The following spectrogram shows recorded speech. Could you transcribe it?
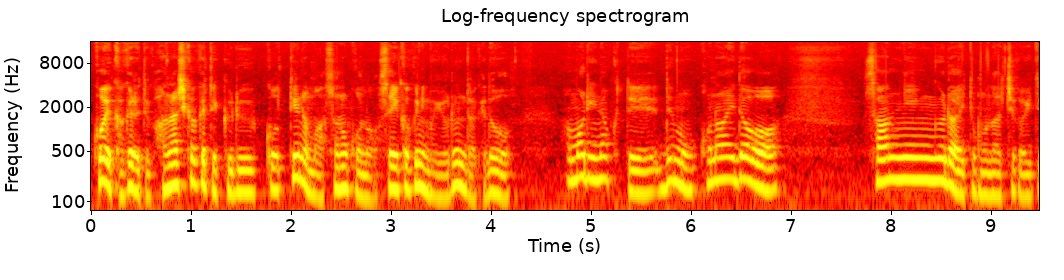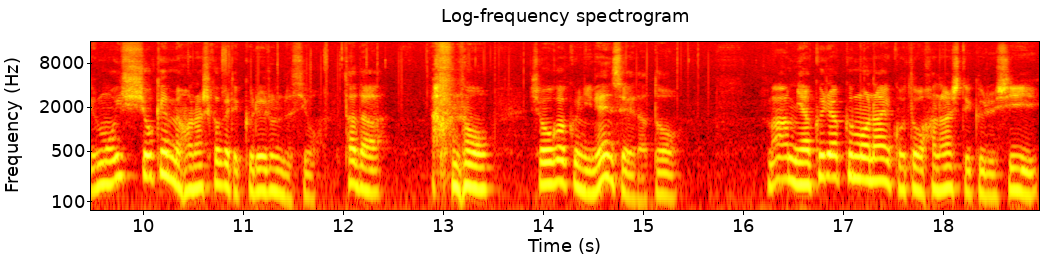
声かけるというか話しかけてくる子っていうのはまあその子の性格にもよるんだけどあまりなくてでもこの間は3人ぐらい友達がいてもう一生懸命話しかけてくれるんですよ。ただあの小学2年生だとまあ脈略もないことを話してくるし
